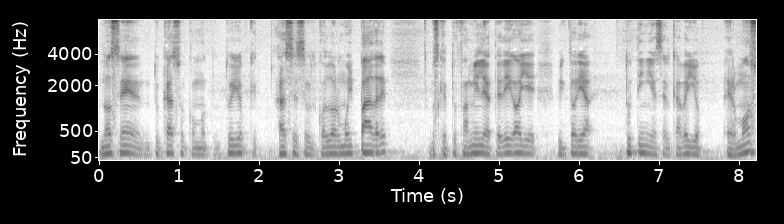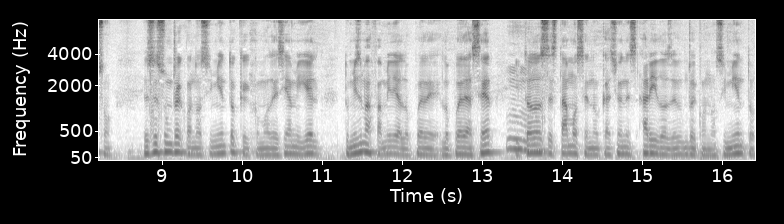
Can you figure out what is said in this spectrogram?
no sé, en tu caso como tuyo que haces el color muy padre, pues que tu familia te diga, "Oye, Victoria, tú tiñes el cabello hermoso." Eso es un reconocimiento que, como decía Miguel, tu misma familia lo puede, lo puede hacer y todos estamos en ocasiones áridos de un reconocimiento.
